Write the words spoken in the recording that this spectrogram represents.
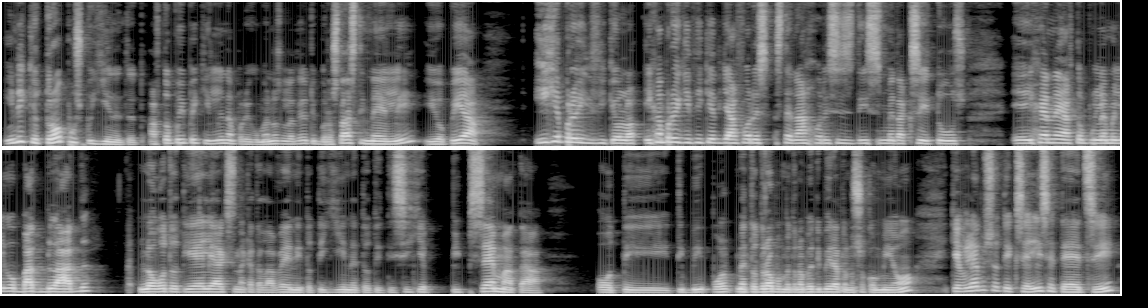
είναι και ο τρόπος που γίνεται. Αυτό που είπε και η Λίνα προηγουμένως, δηλαδή ότι μπροστά στην Έλλη, η οποία είχε προηγηθεί και όλο, είχαν προηγηθεί και διάφορες στενάχωρες συζητήσεις μεταξύ τους, ε, είχαν αυτό που λέμε λίγο bad blood, λόγω του ότι η Έλλη άρχισε να καταλαβαίνει το τι γίνεται, ότι της είχε πει ψέματα ότι την, πή- πο- με τον τρόπο με τον οποίο την πήρε από το νοσοκομείο. Και βλέπεις ότι εξελίσσεται έτσι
